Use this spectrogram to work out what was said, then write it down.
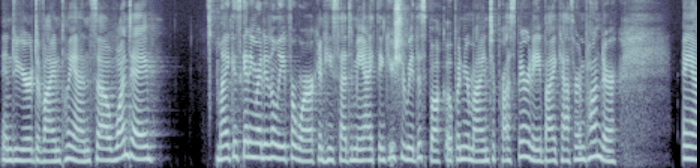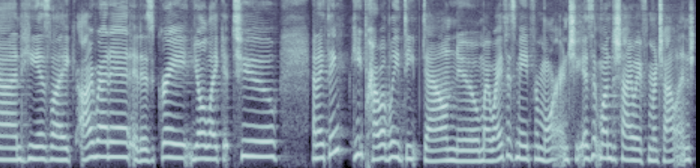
into your divine plan. So one day, Mike is getting ready to leave for work, and he said to me, I think you should read this book, Open Your Mind to Prosperity by Catherine Ponder. And he is like, I read it. It is great. You'll like it too. And I think he probably deep down knew my wife is made for more and she isn't one to shy away from a challenge.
